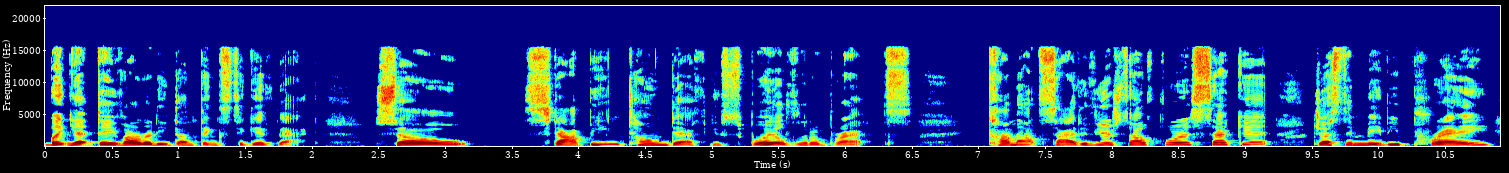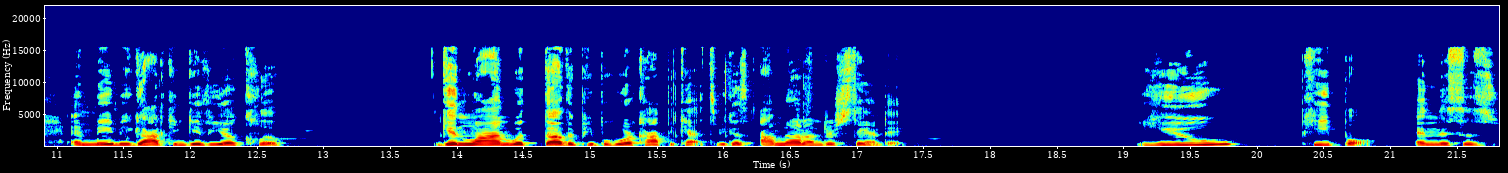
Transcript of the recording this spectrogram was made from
But yet they've already done things to give back. So stop being tone deaf, you spoiled little brats. Come outside of yourself for a second. Justin, maybe pray and maybe God can give you a clue. Get in line with the other people who are copycats because I'm not understanding. You people and this is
